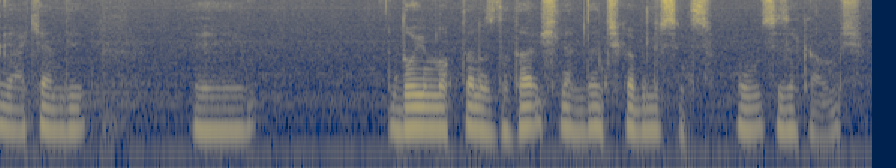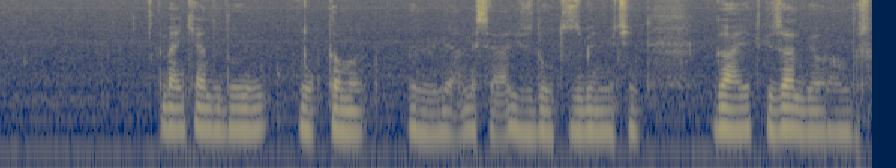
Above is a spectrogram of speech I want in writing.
veya kendi e, doyum noktanızda da işlemden çıkabilirsiniz. Bu size kalmış. Ben kendi doyum noktamı belirliyorum. Yani mesela %30 benim için gayet güzel bir orandır.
